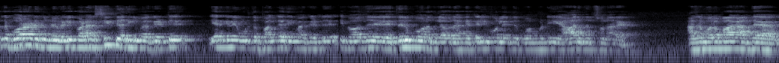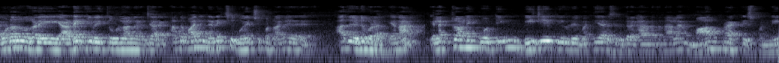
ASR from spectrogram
அந்த போராட்டத்தினுடைய வெளிப்பாடாக சீட்டு அதிகமாக கேட்டு ஏற்கனவே கொடுத்த பங்கு அதிகமாக கேட்டு இப்போ வந்து திருப்போணத்தில் அவர் அங்கே டெலிஃபோன்லேருந்து ஃபோன் பண்ணி ஆறுதல் சொன்னாரு. அதன் மூலமாக அந்த உணர்வுகளை அடக்கி வைத்து உள்ளான்னு நினைச்சாரு. அந்த மாதிரி நினைச்சு முயற்சி பண்றாங்க. அது எடுபடாது. ஏன்னா எலக்ட்ரானிக் ஓட்டிங் பிஜேபியுடைய மத்திய அரசு இருக்கிற காரணத்தினால மால் பிராக்டிஸ் பண்ணி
